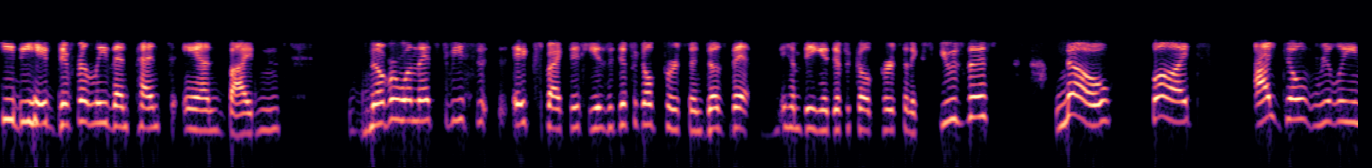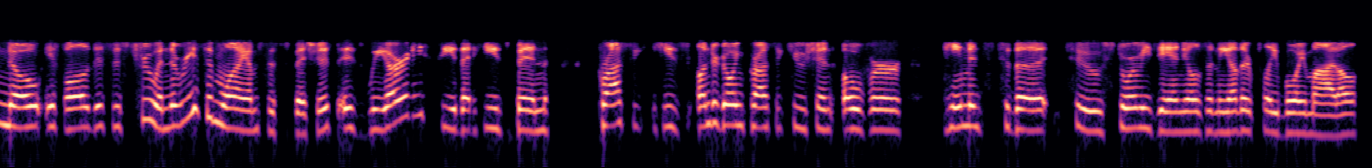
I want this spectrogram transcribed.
he behaved differently than Pence and Biden, number one, that's to be expected. He is a difficult person. Does that him being a difficult person excuse this? No, but I don't really know if all of this is true. And the reason why I'm suspicious is we already see that he's been prosec- he's undergoing prosecution over payments to the to Stormy Daniels and the other Playboy model.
